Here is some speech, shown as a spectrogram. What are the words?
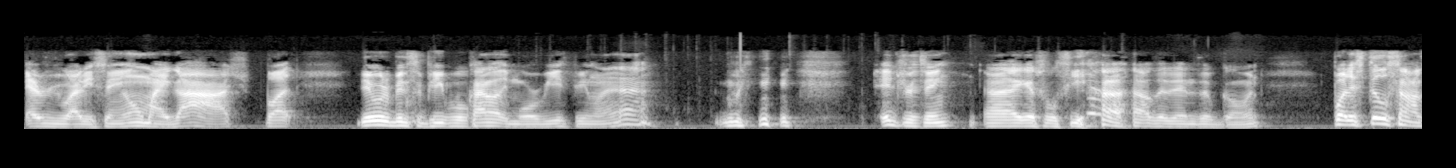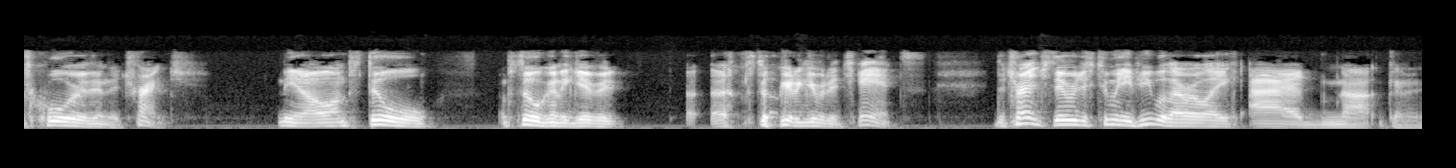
everybody saying oh my gosh, but there would have been some people kind of like Morbius being like eh, interesting. Uh, I guess we'll see how, how that ends up going, but it still sounds cooler than the trench. You know, I'm still I'm still gonna give it I'm still gonna give it a chance. The trench, there were just too many people that were like, I'm not gonna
